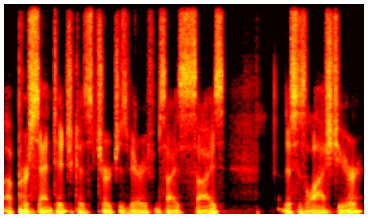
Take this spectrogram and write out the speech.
a percentage because churches vary from size to size. This is last year.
